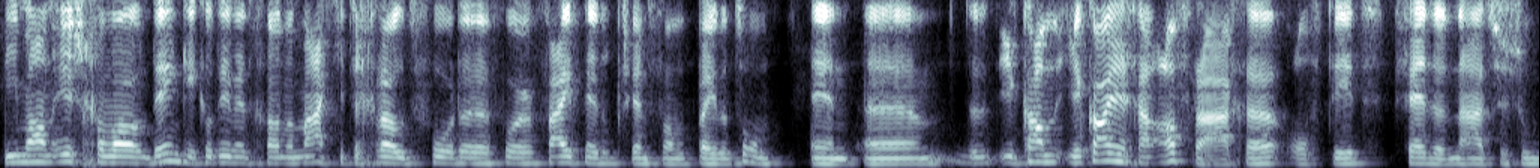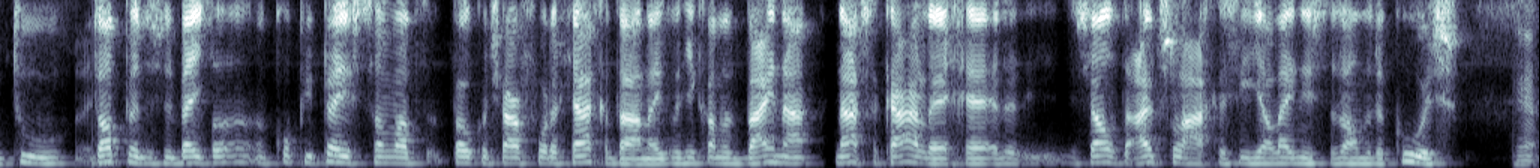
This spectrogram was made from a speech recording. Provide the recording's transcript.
die man is gewoon, denk ik, op dit moment gewoon een maatje te groot voor, de, voor 35% van het peloton. En ehm, je, kan, je kan je gaan afvragen of dit verder naar het seizoen toe. Dat punt is een beetje een copy-paste van wat Pogacar vorig jaar gedaan heeft. Want je kan het bijna naast elkaar leggen. De- Dezelfde uitslagen zie je, alleen is het andere koers. Ja.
